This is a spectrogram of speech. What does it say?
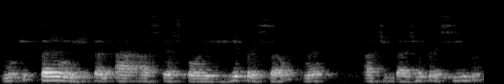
no que tange às questões de repressão, né, atividade repressiva,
